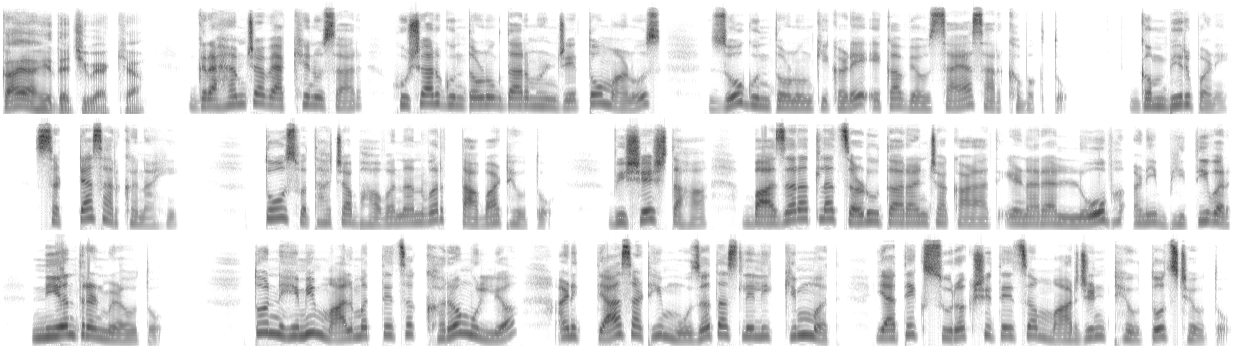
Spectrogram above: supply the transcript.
काय आहे त्याची व्याख्या? ग्रॅहमच्या व्याख्येनुसार हुशार गुंतवणूकदार म्हणजे तो माणूस जो गुंतवणुकीकडे एका व्यवसायासारखं बघतो. गंभीरपणे सट्ट्यासारखं नाही. तो स्वतःच्या भावनांवर ताबा ठेवतो. विशेषत बाजारातल्या चढउतारांच्या काळात येणाऱ्या लोभ आणि भीतीवर नियंत्रण मिळवतो. तो नेहमी मालमत्तेचं खरं मूल्य आणि त्यासाठी मोजत असलेली किंमत यात एक सुरक्षितेचं मार्जिन ठेवतोच ठेवतो.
